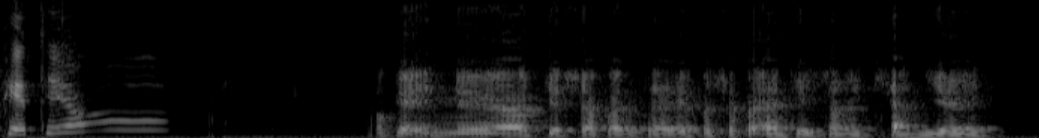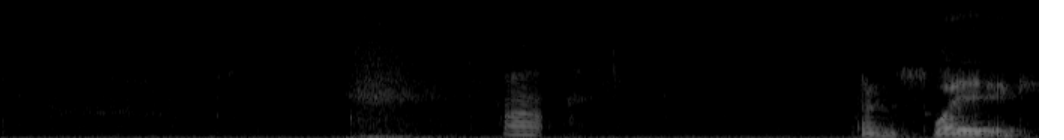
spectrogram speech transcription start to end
PTA! Okej, nu ska jag köpa lite. Jag får köpa en till sån Ken-grej. Ja. En swag.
